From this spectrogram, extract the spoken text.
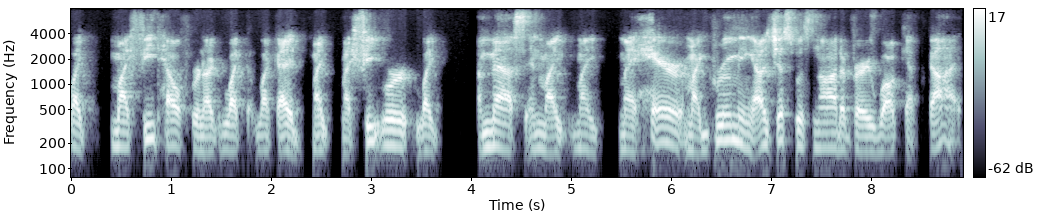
like my feet health were not like like I my my feet were like a mess and my my my hair, my grooming, I just was not a very well kept guy.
